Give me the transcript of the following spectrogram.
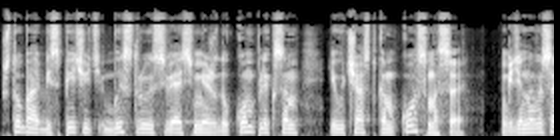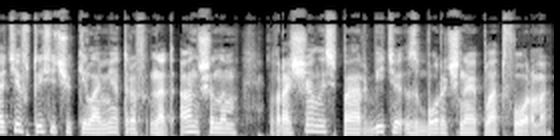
чтобы обеспечить быструю связь между комплексом и участком космоса, где на высоте в тысячу километров над Аншином вращалась по орбите сборочная платформа.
